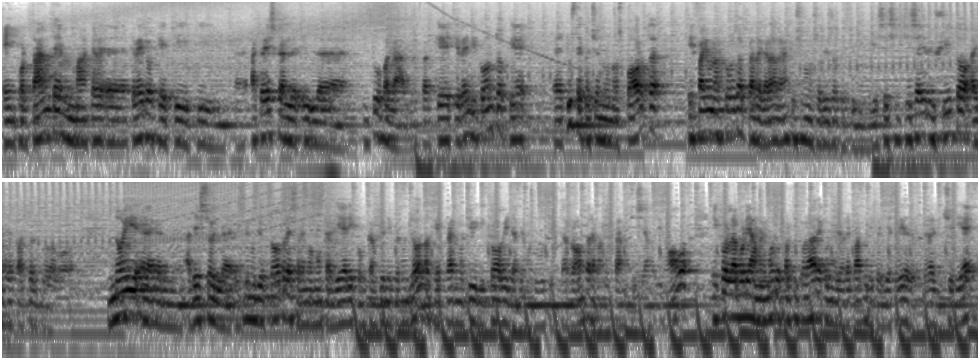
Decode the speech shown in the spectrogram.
è importante, ma cre- eh, credo che ti, ti eh, accresca il, il, il, tuo bagaglio, perché ti rendi conto che eh, tu stai facendo uno sport e fai una cosa per regalare anche solo un sorriso a questi bimbi. Se ci sei riuscito hai già fatto il tuo lavoro. Noi ehm, adesso il, il, primo di ottobre saremo a Moncalieri con Campioni per un giorno che per motivi di Covid abbiamo dovuto interrompere, ma quest'anno ci siamo di nuovo e collaboriamo in modo particolare con il reparto di pediatria dell'ospedale di CDE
